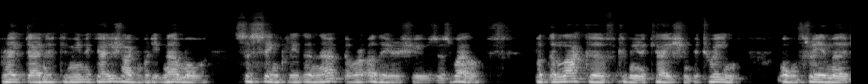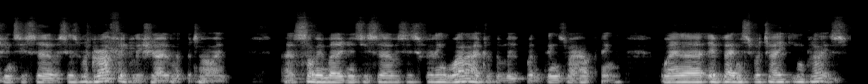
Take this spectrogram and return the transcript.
breakdown of communication. I can put it no more succinctly than that. There were other issues as well. But the lack of communication between all three emergency services was graphically shown at the time. Uh, some emergency services feeling well out of the loop when things were happening, when uh, events were taking place.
